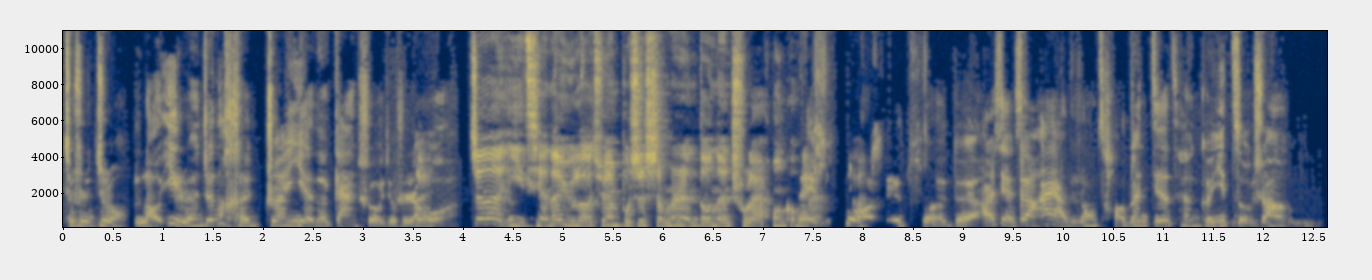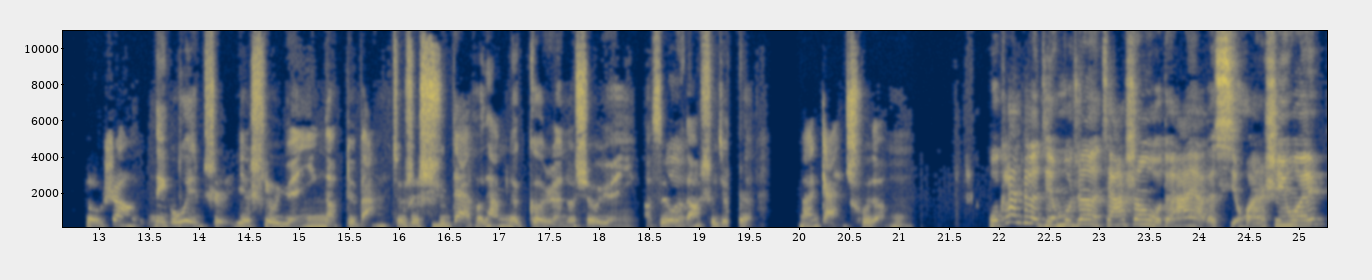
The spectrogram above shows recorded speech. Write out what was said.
就是这种老艺人真的很专业的感受，就是让我真的，以前的娱乐圈不是什么人都能出来混口饭没。错没错，对。而且像阿雅这种草根阶层可以走上。走上那个位置也是有原因的，对吧？就是时代和他们的个人都是有原因的，所以我我当时就是蛮感触的，嗯。我看这个节目真的加深我对阿雅的喜欢，是因为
